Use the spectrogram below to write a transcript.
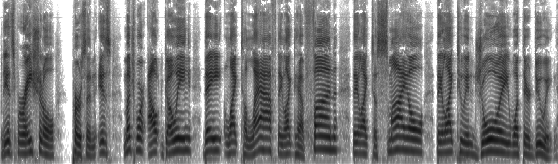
the inspirational person is much more outgoing. They like to laugh. They like to have fun. They like to smile. They like to enjoy what they're doing.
